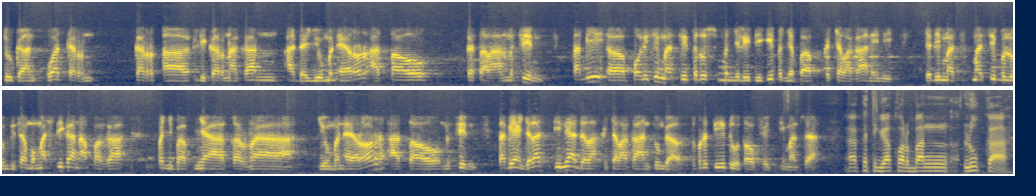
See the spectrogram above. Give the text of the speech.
dugaan kuat uh, dikarenakan ada human error atau kesalahan mesin. Tapi uh, polisi masih terus menyelidiki penyebab kecelakaan ini. Jadi mas masih belum bisa memastikan apakah penyebabnya karena human error atau mesin. Tapi yang jelas ini adalah kecelakaan tunggal. Seperti itu Taufik Imansyah. Eh, ketiga korban luka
